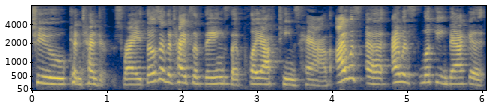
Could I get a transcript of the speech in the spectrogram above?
to contenders, right? Those are the types of things that playoff teams have. I was uh, I was looking back at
